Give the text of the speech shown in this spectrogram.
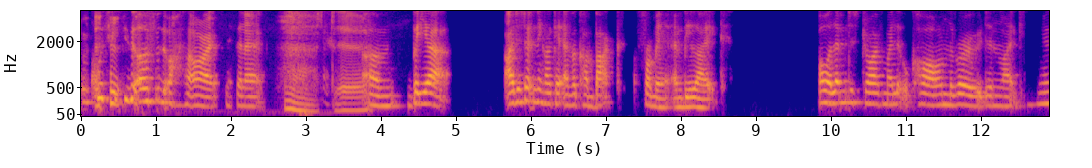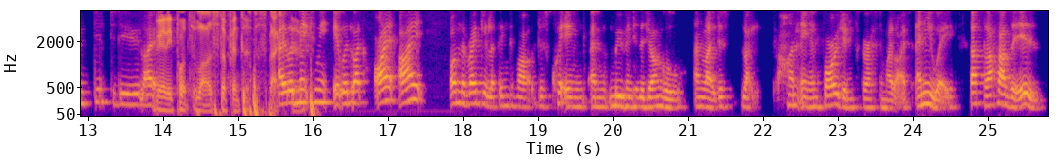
Of course you see the Earth." From the... Like, All right, flipping heck. dear. Um, but yeah, I just don't think I could ever come back from it and be like, "Oh, let me just drive my little car on the road and like, you know, do do do." Like, really puts a lot of stuff into perspective. it would make me. It would like I, I on the regular think about just quitting and moving to the jungle and like just like hunting and foraging for the rest of my life anyway. That's that's as it is.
